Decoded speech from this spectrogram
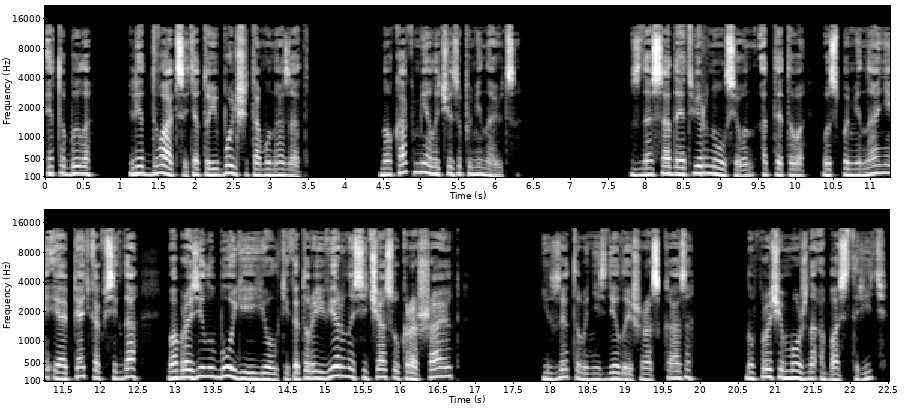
Это было лет двадцать, а то и больше тому назад. Но как мелочи запоминаются. С досадой отвернулся он от этого воспоминания и опять, как всегда, вообразил убогие елки, которые верно сейчас украшают. Из этого не сделаешь рассказа, но, впрочем, можно обострить.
